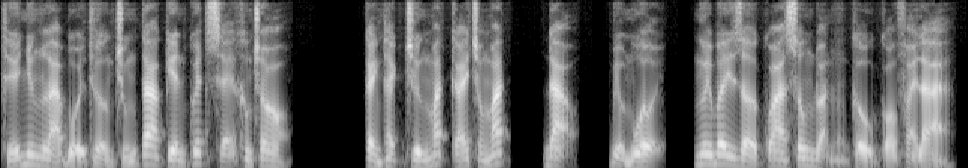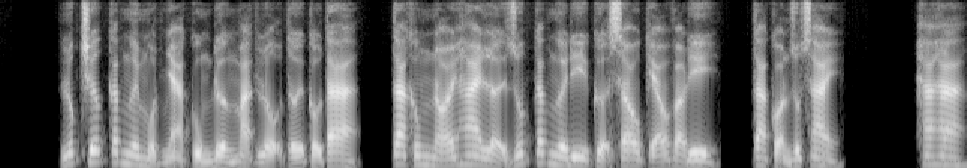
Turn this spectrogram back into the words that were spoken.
thế nhưng là bồi thường chúng ta kiên quyết sẽ không cho. Cảnh thạch trừng mắt cái trong mắt, đạo, biểu muội, ngươi bây giờ qua sông đoạn cầu có phải là? Lúc trước các ngươi một nhà cùng đường mặt lộ tới cầu ta ta không nói hai lời giúp các ngươi đi cửa sau kéo vào đi, ta còn rút sai. Ha ha.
